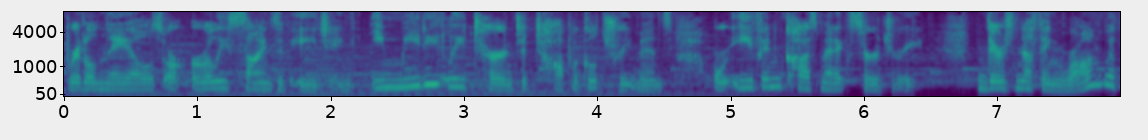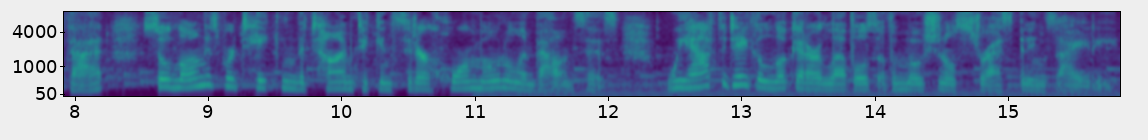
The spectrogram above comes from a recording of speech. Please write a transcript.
brittle nails, or early signs of aging immediately turn to topical treatments or even cosmetic surgery. There's nothing wrong with that, so long as we're taking the time to consider hormonal imbalances. We have to take a look at our levels of emotional stress and anxiety.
